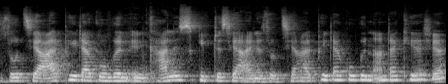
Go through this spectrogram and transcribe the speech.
Sozialpädagogin in Callis, gibt es ja eine Sozialpädagogin an der Kirche,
